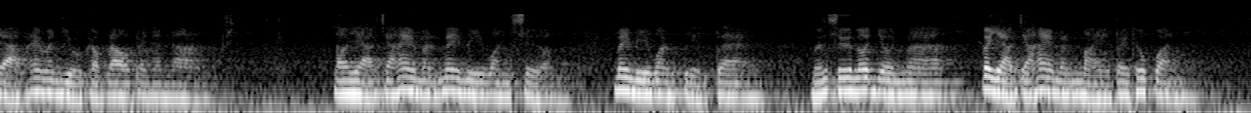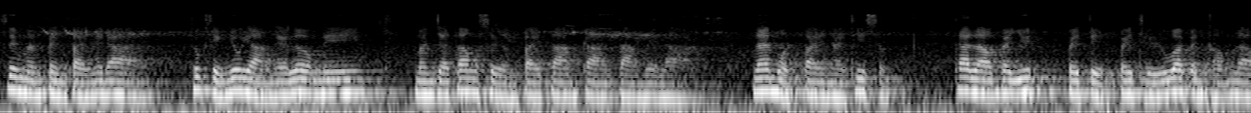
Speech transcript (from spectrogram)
อยากให้มันอยู่กับเราไปนานๆ เราอยากจะให้มันไม่มีวันเสื่อม ไม่มีวันเปลี่ยนแปลง เหมือนซื้อรถยนต์มา ก็อยากจะให้มันใหม่ไปทุกวัน ซึ่งมันเป็นไปไม่ได้ ทุกสิ่งทุกอย่างในโลกนี้ มันจะต้องเสื่อมไปตามการตามเวลา และหมดไปในที่สุด ถ้าเราไปยึดไปติดไปถือว่าเป็นของเรา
